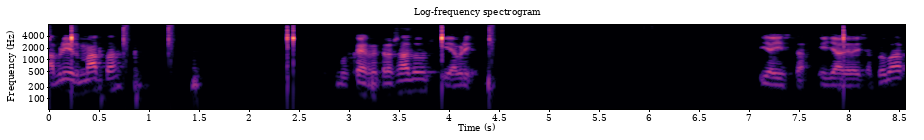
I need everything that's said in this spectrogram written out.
Abrir mapa. Buscáis retrasados y abrir. Y ahí está. Y ya le dais a probar.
